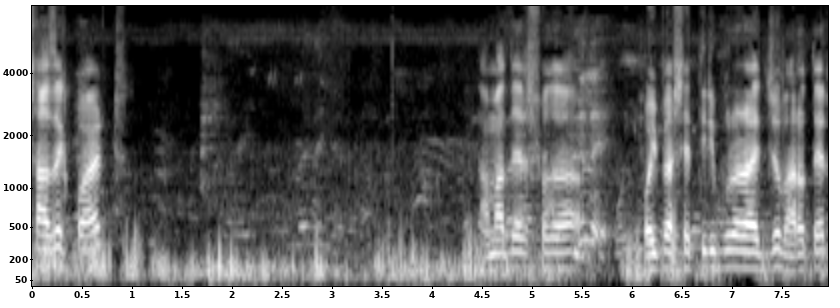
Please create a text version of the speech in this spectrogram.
সাজেক পয়েন্ট আমাদের সোজা ওই পাশে ত্রিপুরা রাজ্য, ভারতের?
